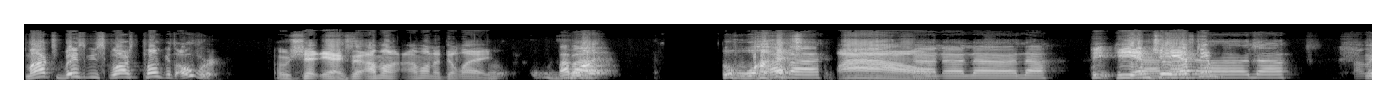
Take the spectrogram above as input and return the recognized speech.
Mox basically squashed Punk. It's over. Oh shit! Yeah, I'm on. I'm on a delay. Bye-bye. What? What? Bye bye. Wow. Nah, nah, nah, nah. He he MJF'd him. Nah, nah. I mean,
